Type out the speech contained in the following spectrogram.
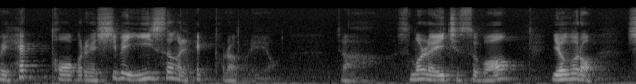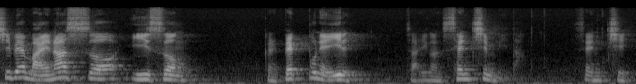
헥토 그러면 10의 2성을 헥토라고 그래요. 자, small h 쓰고 역으로 10의 마이너스 2승 100분의 1. 자, 이건 센치입니다. 센치.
